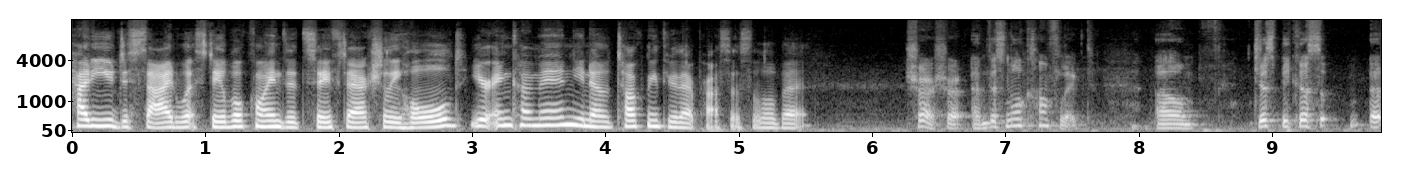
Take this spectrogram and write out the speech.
how do you decide what stable coins it's safe to actually hold your income in? You know, talk me through that process a little bit. Sure, sure. And there's no conflict. Um, just because uh,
